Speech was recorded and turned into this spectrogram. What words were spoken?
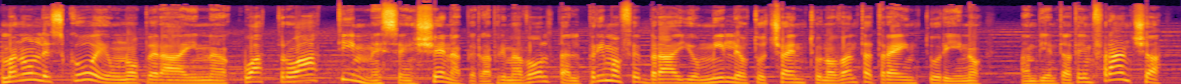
Manon Lescaut è un'opera in quattro atti messa in scena per la prima volta il 1 febbraio 1893 in Torino, ambientata in Francia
